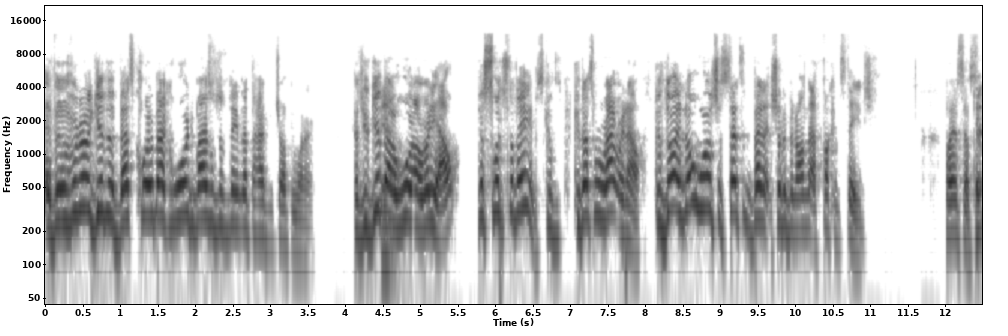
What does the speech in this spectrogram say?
if, if we're going to give the best quarterback award, you might as well just name that the Heisman Trophy winner because you give that award already out. Just switch the names because because that's where we're at right now. Because no, in no world should Stetson Bennett should have been on that fucking stage. Plain simple.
